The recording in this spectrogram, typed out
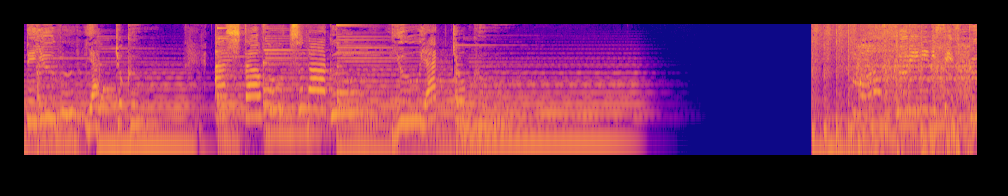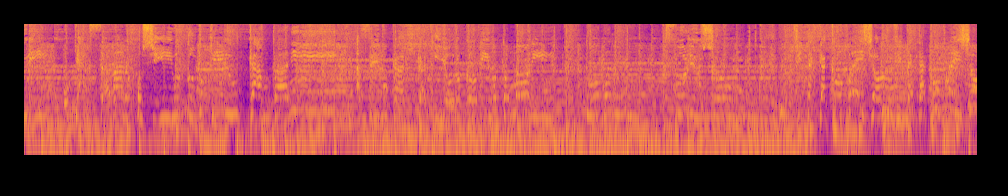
っていう薬局明日をつなぐ有薬局ものづくりに店づくりお客様の欲しいをション藤高コーポレーション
